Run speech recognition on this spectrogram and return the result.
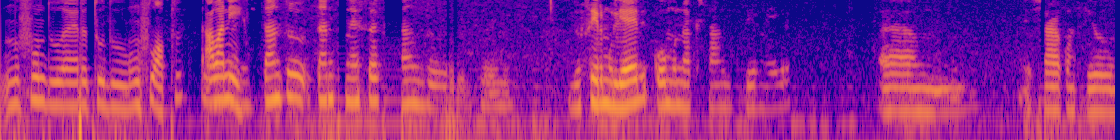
no fundo, era tudo um flop. Awani. Tanto, tanto nessa questão do, do, do ser mulher como na questão de ser um, já aconteceu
